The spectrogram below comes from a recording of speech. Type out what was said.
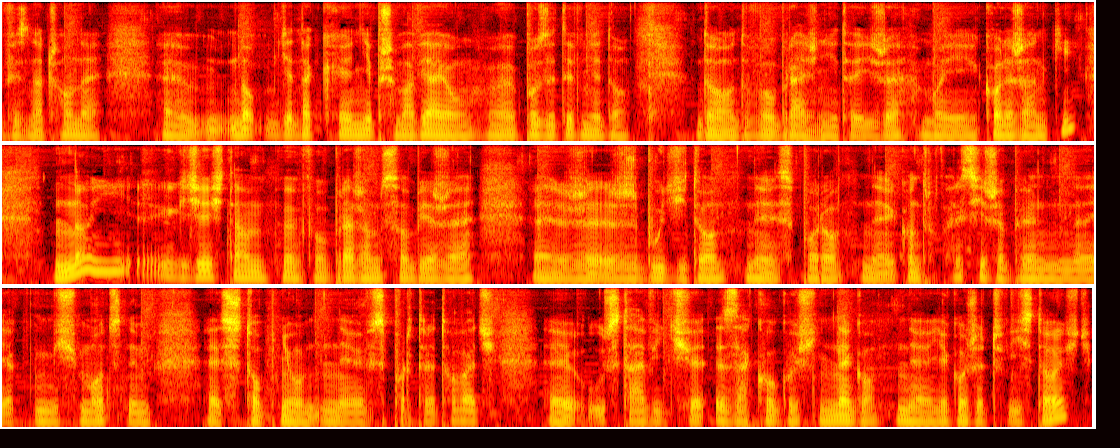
wyznaczone, e, no jednak nie przemawiają pozytywnie do, do, do wyobraźni tejże mojej koleżanki. No i gdzieś tam wyobrażam sobie, że, że, że budzi to sporo kontrowersji, żeby na jakimś mocnym stopniu sportretować E, ustawić za kogoś innego e, jego rzeczywistość,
